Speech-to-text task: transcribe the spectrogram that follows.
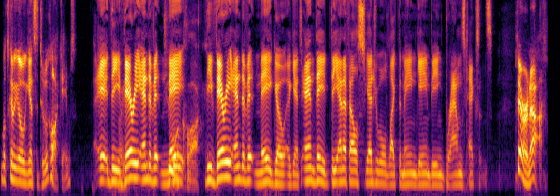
What's going to go against the two o'clock games? Eh, the Like very end of it may o'clock. the very end of it may go against and they the NFL scheduled like the main game being Browns Texans. Fair enough.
